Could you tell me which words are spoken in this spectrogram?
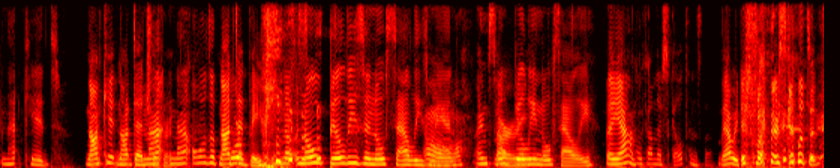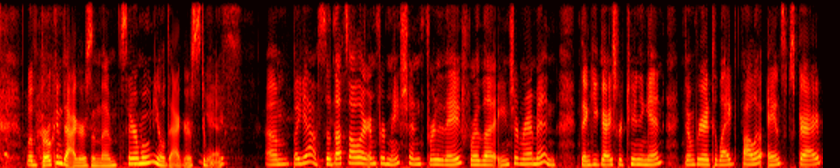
Not kids. Not kid, not dead not, children. Not all the Not poor- dead babies. No, no Billies and no Sallys, man. Aw, I'm sorry. No Billy, no Sally. But yeah, We found their skeletons though. yeah, we did find their skeletons with broken daggers in them, ceremonial daggers to be. Yes. Um, but yeah, so that's all our information for today for the Ancient Ram Inn. Thank you guys for tuning in. Don't forget to like, follow, and subscribe.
